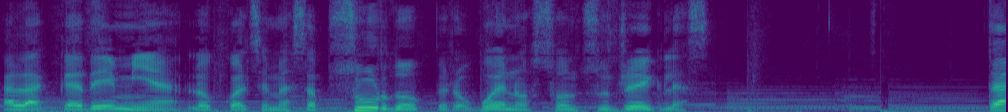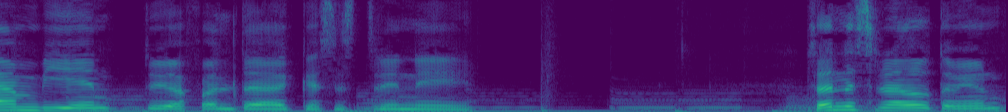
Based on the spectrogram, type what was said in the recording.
a la academia, lo cual se me hace absurdo, pero bueno, son sus reglas. También todavía falta que se estrene se han estrenado también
